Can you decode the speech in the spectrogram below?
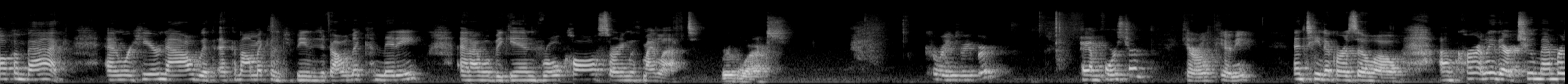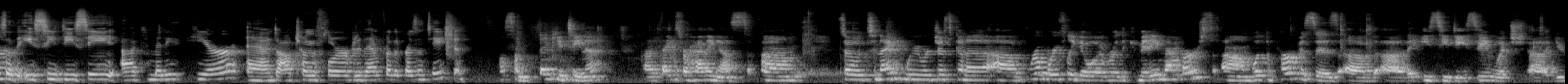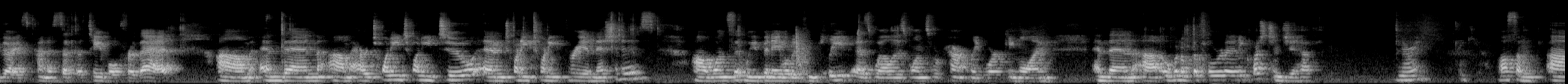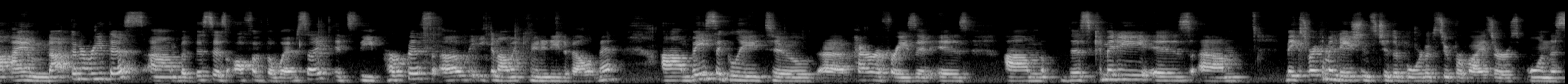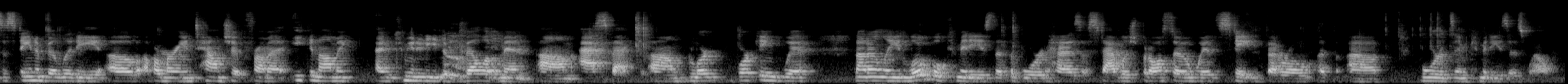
Welcome back. And we're here now with Economic and Community Development Committee. And I will begin roll call, starting with my left. Rick Wax. Corinne Draper. Pam Forster? Carol Kenny. And Tina Garzillo. Um, currently, there are two members of the ECDC uh, committee here, and I'll turn the floor over to them for the presentation. Awesome. Thank you, Tina. Uh, Thanks for having us. Um, So tonight, we were just going to real briefly go over the committee members, um, what the purpose is of uh, the ECDC, which uh, you guys kind of set the table for that. Um, And then um, our 2022 and 2023 initiatives, uh, ones that we've been able to complete, as well as ones we're currently working on. And then uh, open up the floor to any questions you have. All right? Awesome. Uh, I am not going to read this, um, but this is off of the website. It's the purpose of the economic community development. Um, basically, to uh, paraphrase it, is um, this committee is um, makes recommendations to the board of supervisors on the sustainability of Upper Merion Township from an economic and community development um, aspect, um, work- working with not only local committees that the board has established, but also with state and federal uh, boards and committees as well.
